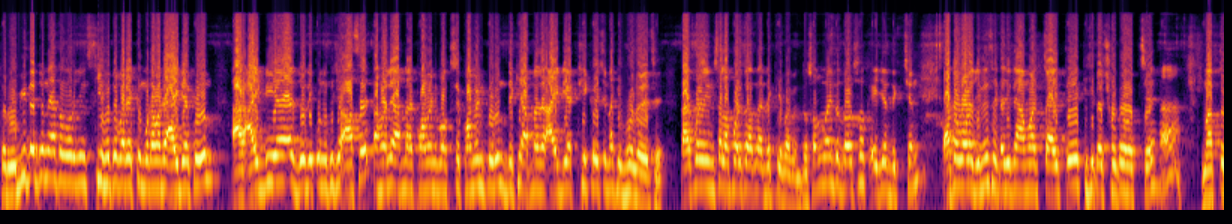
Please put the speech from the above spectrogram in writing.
তো রোগীদের জন্য এত বড় জিনিস কি হতে পারে, একটু মোটামুটি আইডিয়া করুন। আর আইডিয়া যদি কোনো কিছু আসে তাহলে আপনারা কমেন্ট বক্সে কমেন্ট করুন, দেখি আপনাদের আইডিয়া ঠিক হয়েছে নাকি ভুল হয়েছে। তারপরে ইনশাল্লাহ পরে তো আপনারা দেখতে পাবেন। তো সম্মানিত দর্শক, এই যে দেখছেন, এত বড় জিনিস, এটা যদি আমার চাইতে কিছুটা ছোট হচ্ছে হ্যাঁ মাত্র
